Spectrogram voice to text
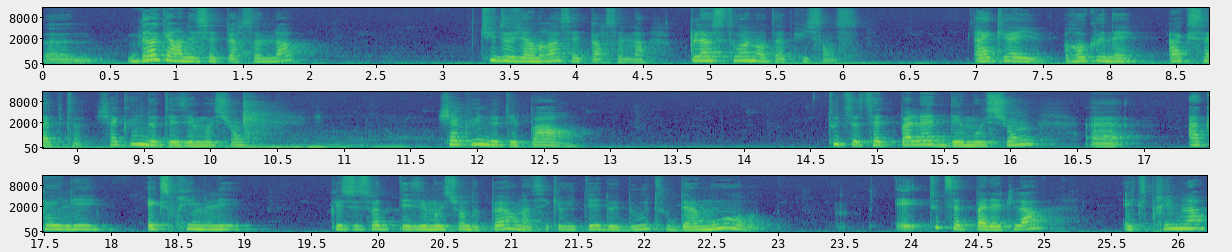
euh, d'incarner cette personne-là, tu deviendras cette personne-là. Place-toi dans ta puissance. Accueille, reconnais, accepte chacune de tes émotions, chacune de tes parts. Toute cette palette d'émotions, euh, accueille-les, exprime-les. Que ce soit des émotions de peur, d'insécurité, de doute ou d'amour. Et toute cette palette-là, exprime-la.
